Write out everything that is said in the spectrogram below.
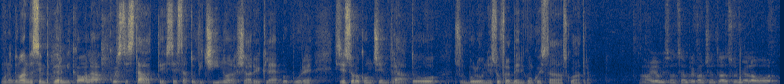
Una domanda sempre per Nicola, quest'estate sei stato vicino a lasciare il club oppure ti sei solo concentrato sul Bologna e su far bene con questa squadra? No, io mi sono sempre concentrato sul mio lavoro,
